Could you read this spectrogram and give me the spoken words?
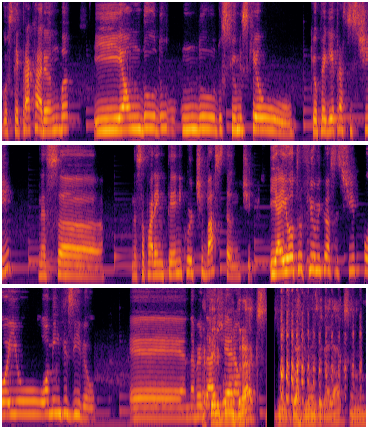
Gostei pra caramba. E é um, do, do um do, dos filmes que eu, que eu peguei para assistir nessa nessa quarentena e curti bastante. E aí outro filme que eu assisti foi o Homem Invisível. É, na verdade Aquele com era o Drax dos Guardiões da Galáxia, não?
